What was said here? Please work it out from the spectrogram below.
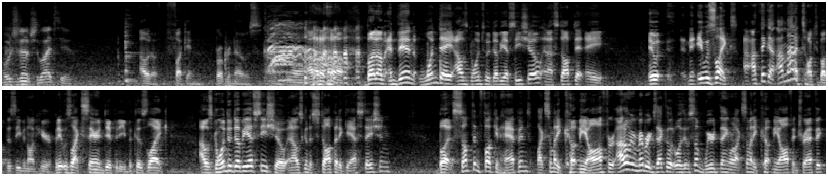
What would you do if she lied to you? I would have fucking broke her nose. I don't know. But um, and then one day I was going to a WFC show and I stopped at a. It, wa- I mean, it was like I think I, I might have talked about this even on here, but it was like serendipity because like I was going to a WFC show and I was going to stop at a gas station, but something fucking happened. Like somebody cut me off, or I don't remember exactly what it was. It was some weird thing where like somebody cut me off in traffic,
